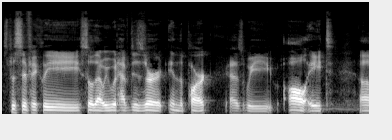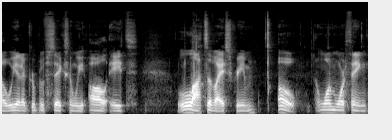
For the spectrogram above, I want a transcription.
specifically so that we would have dessert in the park as we all ate. Uh, we had a group of six and we all ate lots of ice cream. Oh, one more thing.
